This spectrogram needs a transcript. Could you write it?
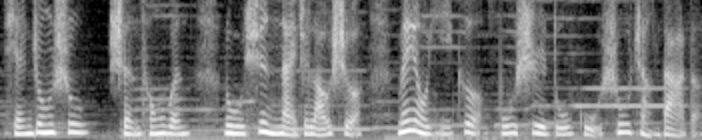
钱钟书、沈从文、鲁迅乃至老舍，没有一个不是读古书长大的。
